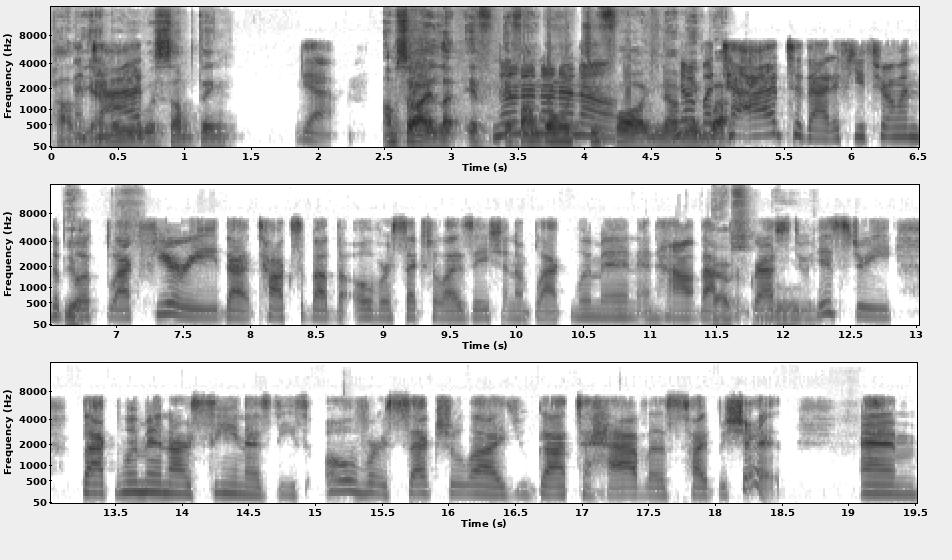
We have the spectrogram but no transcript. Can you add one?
Polyamory add, was something. Yeah. I'm sorry if no, if no, I'm no, going too far, you know. No, I mean? but, but, to add to that, if you throw in the yeah. book Black Fury, that talks about the over sexualization of Black women and how that Absolutely. progressed through history, Black women are seen as these over sexualized, you got to have us type of shit. And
